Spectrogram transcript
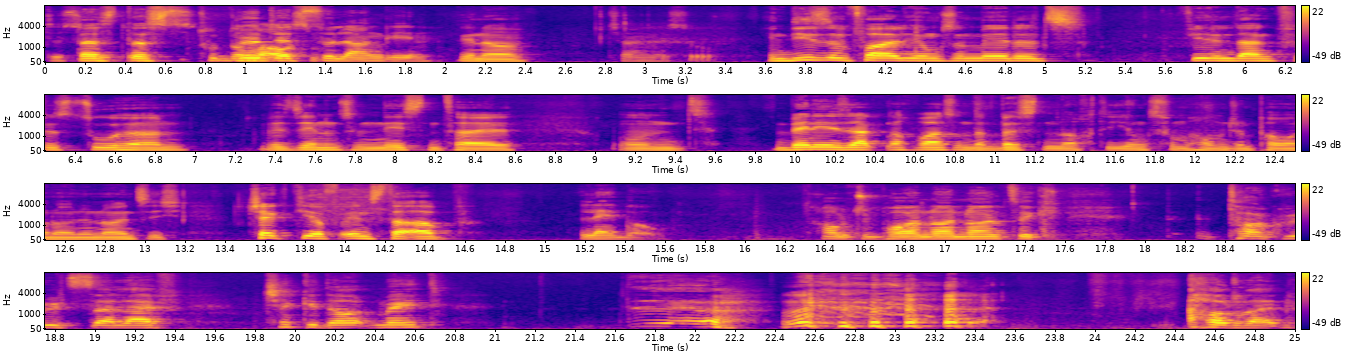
das, Das, wird, das tut wird jetzt aus. zu lang gehen, Genau. sagen wir es so. In diesem Fall, Jungs und Mädels, vielen Dank fürs Zuhören. Wir sehen uns im nächsten Teil. Und Benny sagt noch was und am besten noch die Jungs vom Home Gym Power 99. Checkt die auf Insta ab. Lego. Home Gym Power 99. Talk Real Style Life. Check it out, mate. Haut rein.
